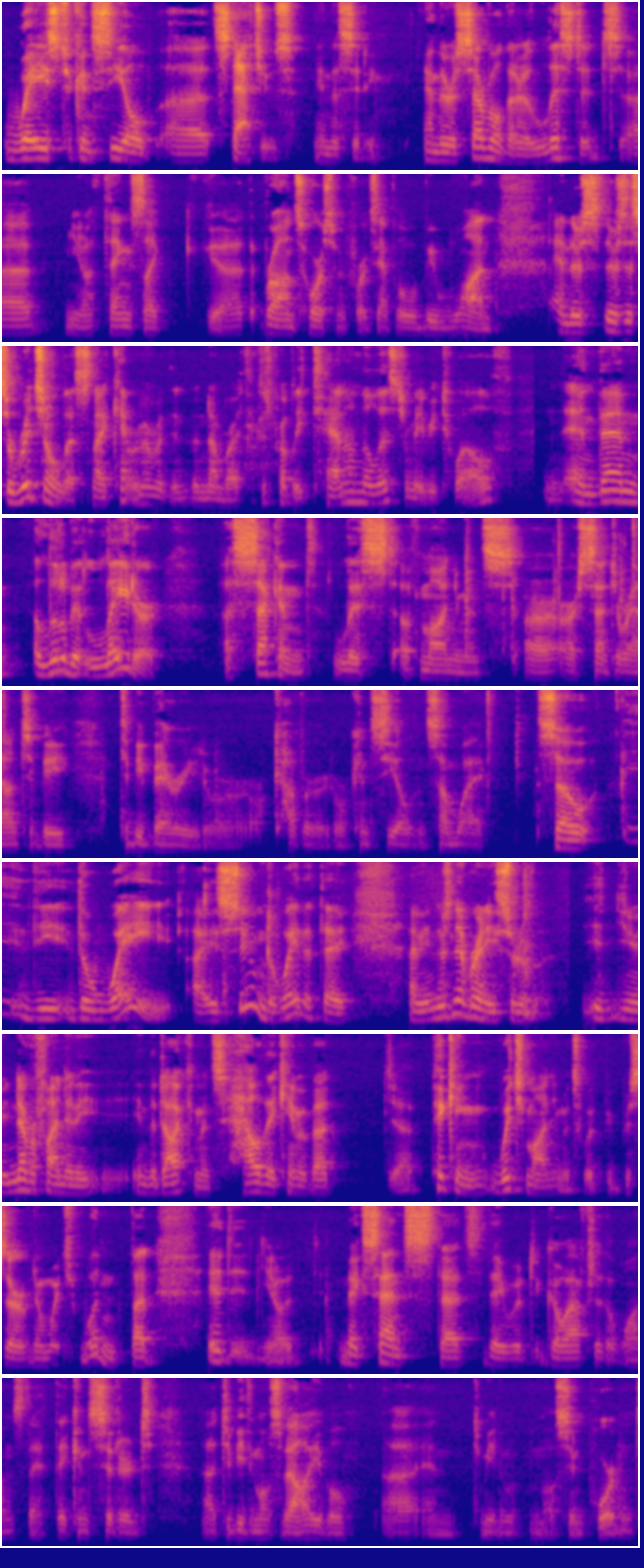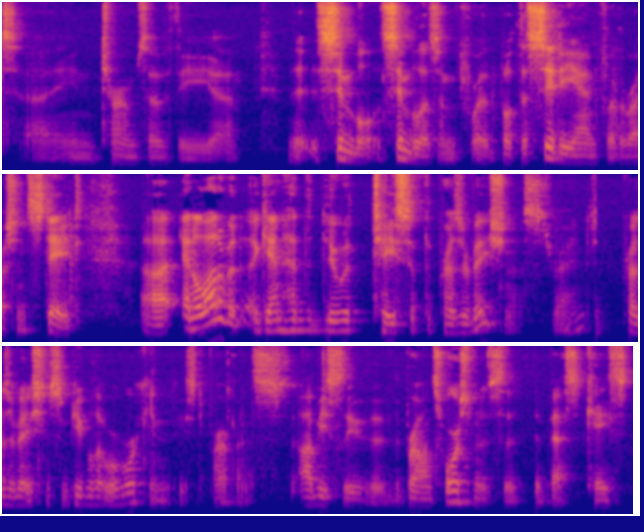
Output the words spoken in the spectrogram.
ways to conceal uh, statues in the city. And there are several that are listed, uh, you know, things like uh, the Bronze Horseman, for example, will be one. And there's there's this original list, and I can't remember the, the number. I think there's probably ten on the list, or maybe twelve. And then a little bit later, a second list of monuments are, are sent around to be to be buried or, or, covered or concealed in some way. So the the way I assume the way that they, I mean, there's never any sort of you never find any in the documents how they came about uh, picking which monuments would be preserved and which wouldn't. But it you know it makes sense that they would go after the ones that they considered uh, to be the most valuable and to me the most important uh, in terms of the uh, the symbol symbolism for both the city and for the Russian state. Uh, and a lot of it, again, had to do with taste of the preservationists, right? Preservationists and people that were working in these departments. Obviously, the, the Bronze Horseman is the, the, best case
